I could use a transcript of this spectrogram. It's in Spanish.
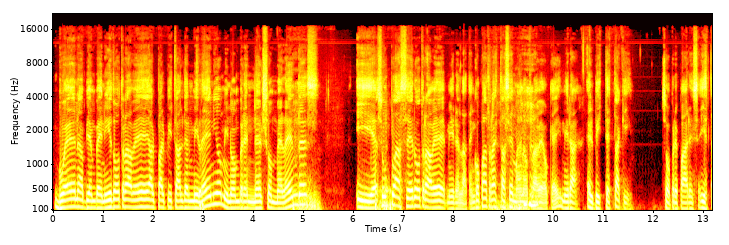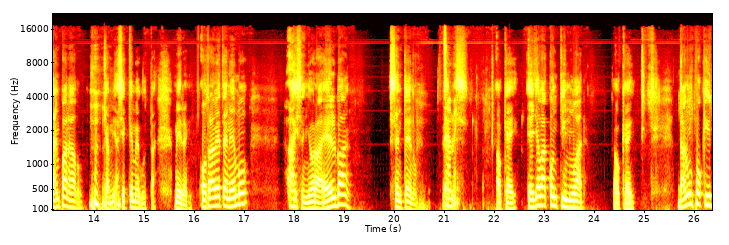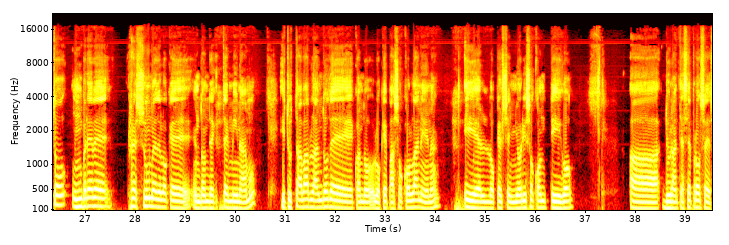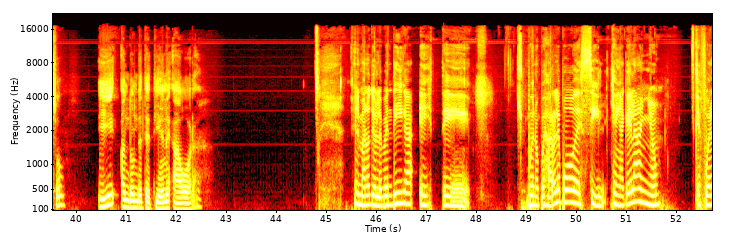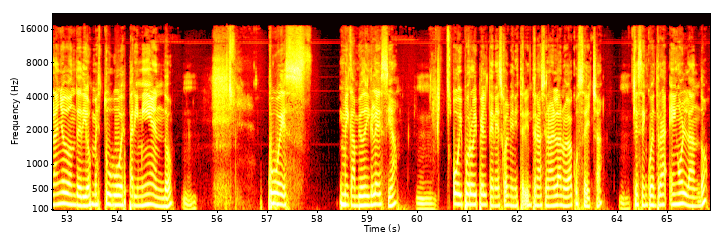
Buenas, bienvenido otra vez al Palpitar del Milenio. Mi nombre es Nelson Meléndez. Y es un placer otra vez. Miren, la tengo para atrás esta semana otra vez, ¿ok? Mira, el bistec está aquí. So, prepárense. Y está empanado, que a mí así es que me gusta. Miren, otra vez tenemos, ay señora, Elba Centeno. Pérez. Ok. Ella va a continuar. Ok. Dan un poquito, un breve resumen de lo que, en donde terminamos. Y tú estabas hablando de cuando lo que pasó con la nena y lo que el Señor hizo contigo ah, durante ese proceso y en donde te tiene ahora. Hermano, Dios le bendiga. Este, bueno, pues ahora le puedo decir que en aquel año, que fue el año donde Dios me estuvo exprimiendo, pues me cambió de iglesia. Hoy por hoy pertenezco al Ministerio Internacional de la Nueva Cosecha, que se encuentra en Orlando.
